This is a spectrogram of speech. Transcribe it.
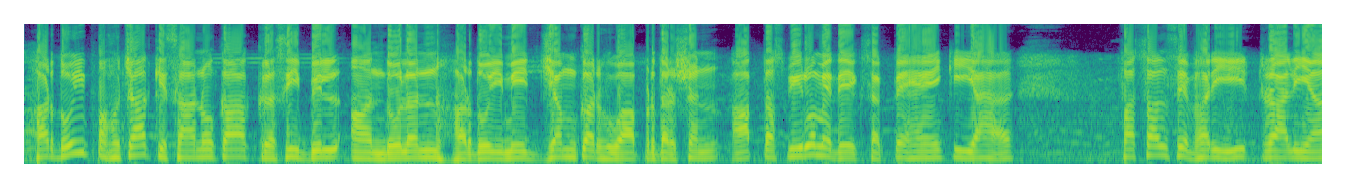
हरदोई पहुँचा किसानों का कृषि बिल आंदोलन। हरदोई में जमकर हुआ प्रदर्शन। आप तस्वीरों में देख सकते हैं कि यह फ़सल से भरी ट्रालियाँ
